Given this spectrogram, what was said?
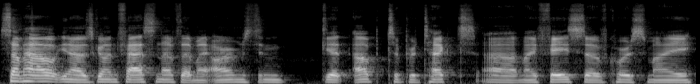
somehow, you know, I was going fast enough that my arms didn't get up to protect uh, my face. So of course my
